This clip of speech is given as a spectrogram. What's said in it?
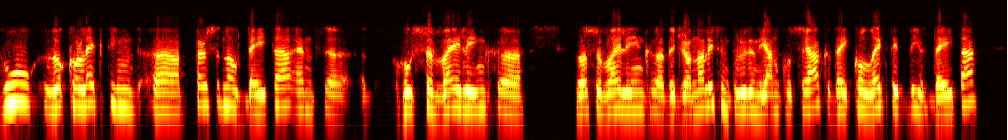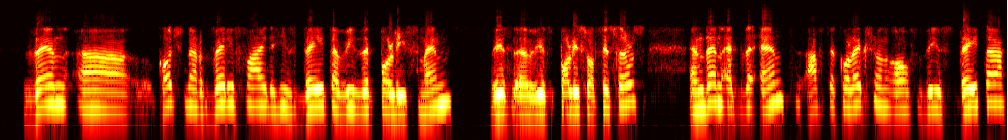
who were collecting uh, personal data and who surveilling were surveilling uh, the journalists, including Jan Kuciak. They collected this data. Then uh, Kočner verified his data with the policemen, with, uh, with police officers. And then at the end, after collection of this data,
